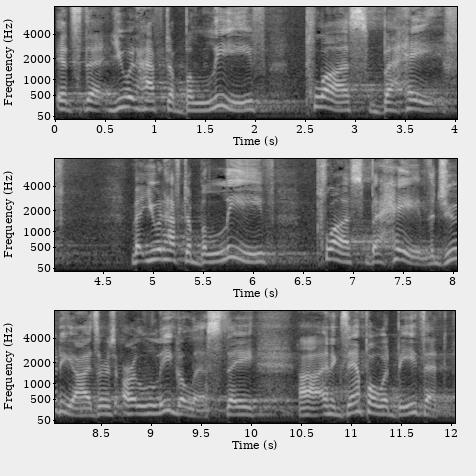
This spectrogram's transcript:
It's that you would have to believe plus behave. That you would have to believe plus behave. The Judaizers are legalists. They, uh, an example would be that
